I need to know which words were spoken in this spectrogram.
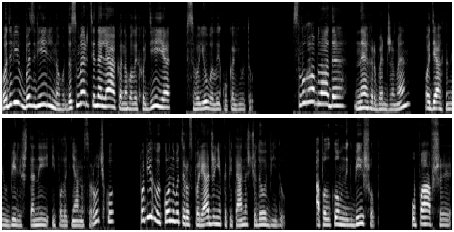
одвів безвільного, до смерті наляканого лиходія в свою велику каюту. Слуга Блада, негр Бенджамен, одягнений у білі штани і полотняну сорочку, побіг виконувати розпорядження капітана щодо обіду. А полковник Бішоп, упавши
